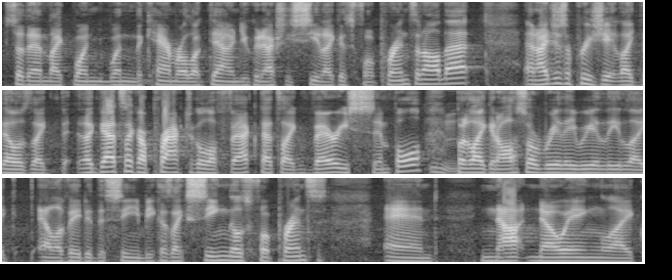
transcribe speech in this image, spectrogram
So then like when when the camera looked down you could actually see like his footprints and all that. And i just appreciate like those like th- like that's like a practical effect that's like very simple mm-hmm. but like it also really really like elevated the scene because like seeing those footprints and not knowing like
